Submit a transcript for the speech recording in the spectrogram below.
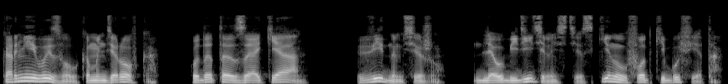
Корней вызвал, командировка. Куда-то за океан. В видном сижу. Для убедительности скинул фотки буфета.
